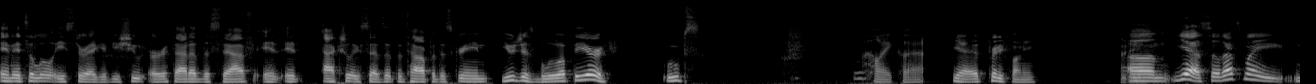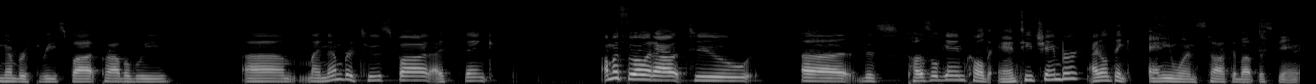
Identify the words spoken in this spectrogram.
and it's a little Easter egg. If you shoot Earth out of the staff, it, it actually says at the top of the screen, "You just blew up the Earth." Oops. I like that. Yeah, it's pretty funny. Pretty- Um, yeah, so that's my number three spot probably. Um, my number two spot, I think, I'm gonna throw it out to uh this puzzle game called Antichamber. I don't think anyone's talked about this game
